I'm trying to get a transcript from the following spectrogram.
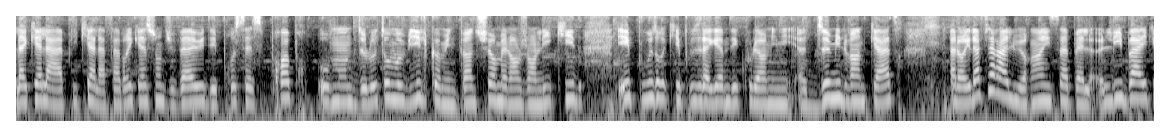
laquelle a appliqué à la fabrication du VAE des process propres au monde de l'automobile, comme une peinture mélangeant liquide et poudre qui épouse la gamme des couleurs Mini 2024. Alors, il a fière allure, hein. il s'appelle l'e-bike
